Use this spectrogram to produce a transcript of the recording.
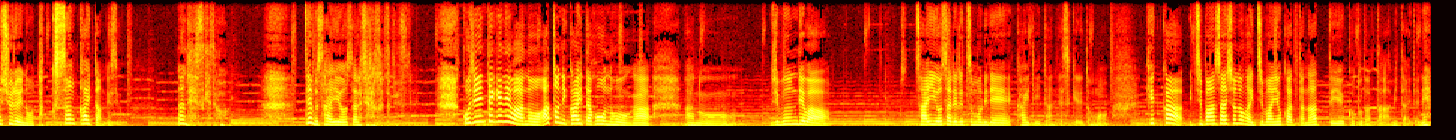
う種類のをたくさん書いたんですよ。なんですけど 全部採用されてなかったですね。個人的にはあの後に書いた方の方があの自分では採用されるつもりで書いていたんですけれども結果一番最初のが一番良かったなっていうことだったみたいでね。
